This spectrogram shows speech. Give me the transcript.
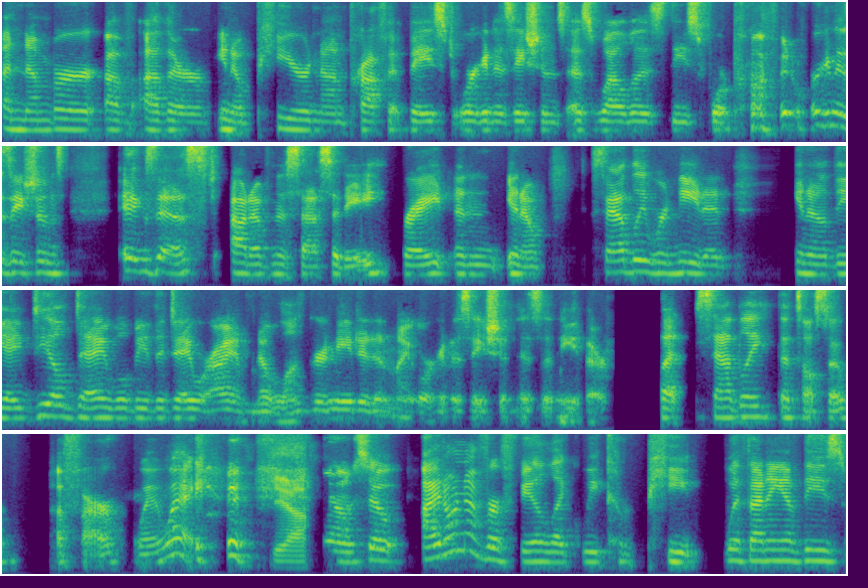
a number of other you know peer nonprofit based organizations as well as these for profit organizations exist out of necessity right? And you know sadly we're needed you know, the ideal day will be the day where I am no longer needed and my organization isn't either. But sadly, that's also a far way away. Yeah. you know, so I don't ever feel like we compete with any of these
